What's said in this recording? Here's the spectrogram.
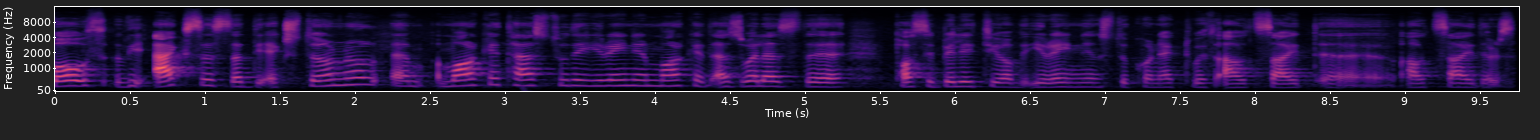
both the access that the external um, market has to the Iranian market, as well as the possibility of the Iranians to connect with outside uh, outsiders.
